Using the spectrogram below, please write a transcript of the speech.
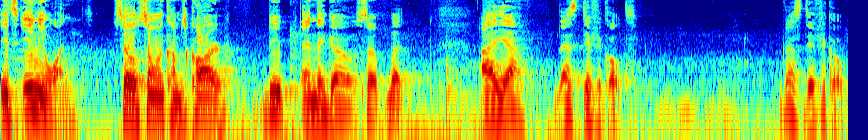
it's anyone. So someone comes car, beep, and they go. So, but, uh, yeah, that's difficult. That's difficult.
